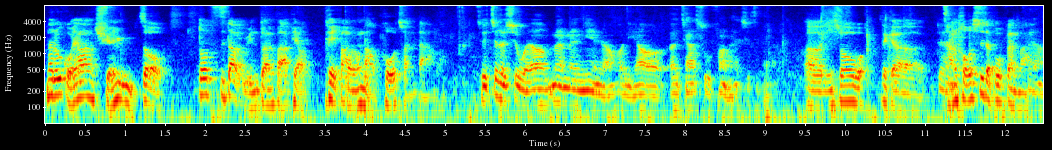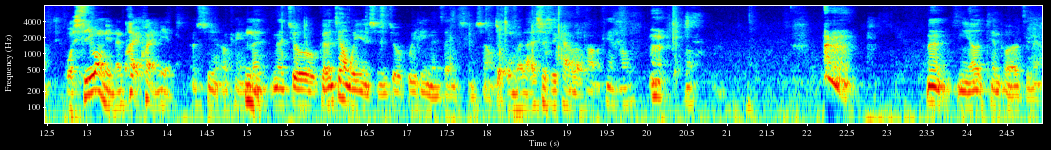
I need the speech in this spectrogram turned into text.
那如果要让全宇宙都知道云端发票，可以帮我用脑波传达吗？所以这个是我要慢慢念，然后你要呃加速放还是怎么样？呃，你说我那个对啊长头诗的部分吗？对啊我希望你能快快念，啊是 OK，、嗯那那就可能这样我眼神就不一定能在你身上了就。我们来试试看喽。好，OK，好。那你要 tempo 要怎么样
